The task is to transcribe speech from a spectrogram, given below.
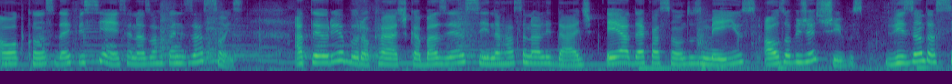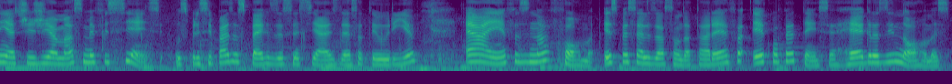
o alcance da eficiência nas organizações. A teoria burocrática baseia-se na racionalidade e adequação dos meios aos objetivos, visando assim atingir a máxima eficiência. Os principais aspectos essenciais dessa teoria é a ênfase na forma, especialização da tarefa e competência, regras e normas,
